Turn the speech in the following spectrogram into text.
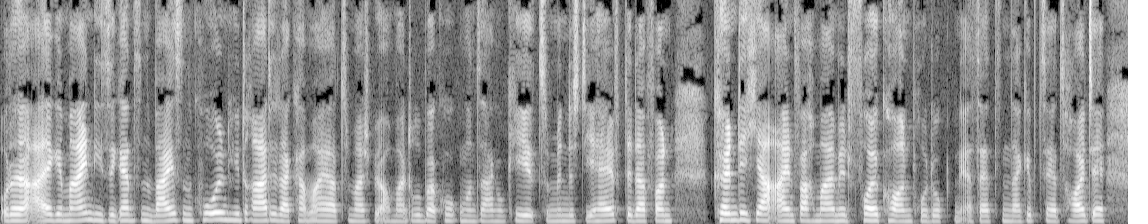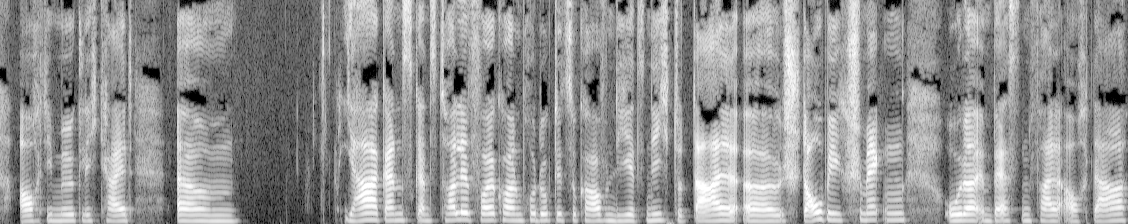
oder allgemein diese ganzen weißen Kohlenhydrate, da kann man ja zum Beispiel auch mal drüber gucken und sagen, okay, zumindest die Hälfte davon könnte ich ja einfach mal mit Vollkornprodukten ersetzen. Da gibt es ja jetzt heute auch die Möglichkeit, ähm, ja, ganz, ganz tolle Vollkornprodukte zu kaufen, die jetzt nicht total äh, staubig schmecken oder im besten Fall auch da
